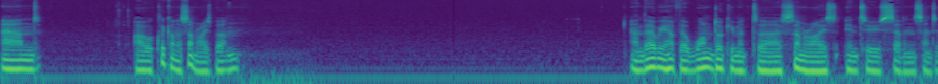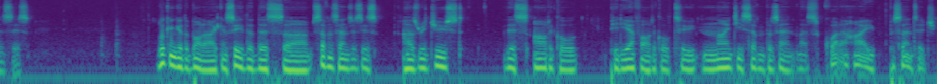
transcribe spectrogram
And I will click on the summarize button. And there we have the one document uh, summarized into seven sentences. Looking at the bottom I can see that this uh, seven sentences has reduced this article PDF article to 97% that's quite a high percentage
